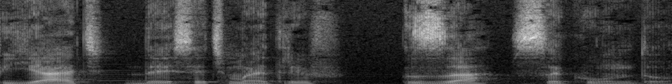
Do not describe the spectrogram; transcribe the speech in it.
5-10 метрів за секунду.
